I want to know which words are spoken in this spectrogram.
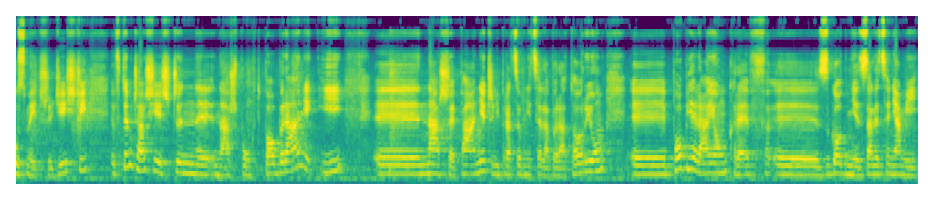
8.30. W tym czasie jest czynny nasz punkt pobrań i nasze panie, czyli pracownice laboratorium, y, pobierają krew y, zgodnie z zaleceniami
